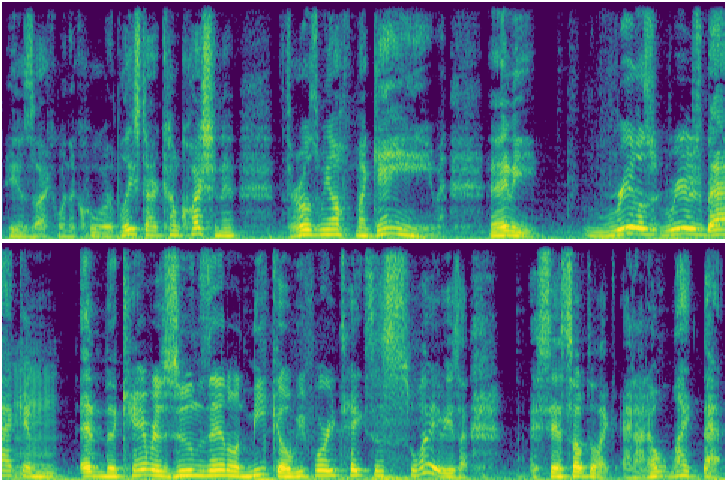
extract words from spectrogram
he was like, when the, when the police start come questioning, throws me off my game, and then he reels rears back and mm. and the camera zooms in on Nico before he takes his swipe. He's like. I said something like, and I don't like that.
